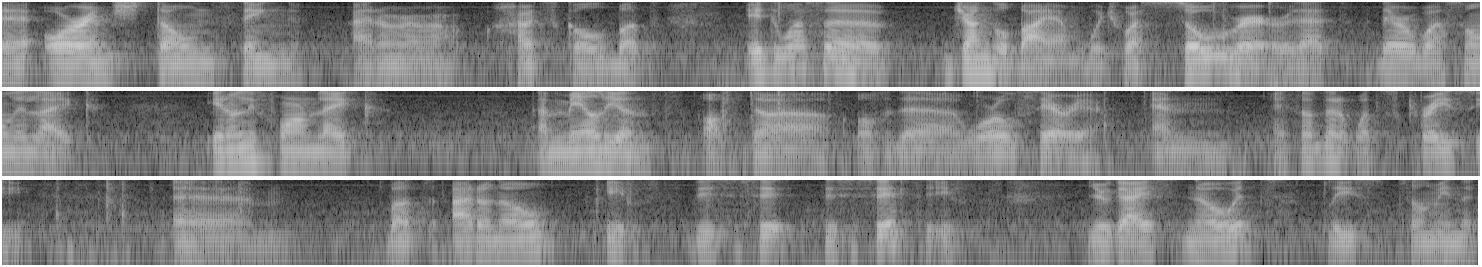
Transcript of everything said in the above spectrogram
uh, orange stone thing. I don't remember how it's called, but it was a jungle biome which was so rare that there was only like it only formed like a millionth of the of the world's area. And I thought that was crazy. Um, but I don't know if this is it this is it if you guys know it please tell me in the,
